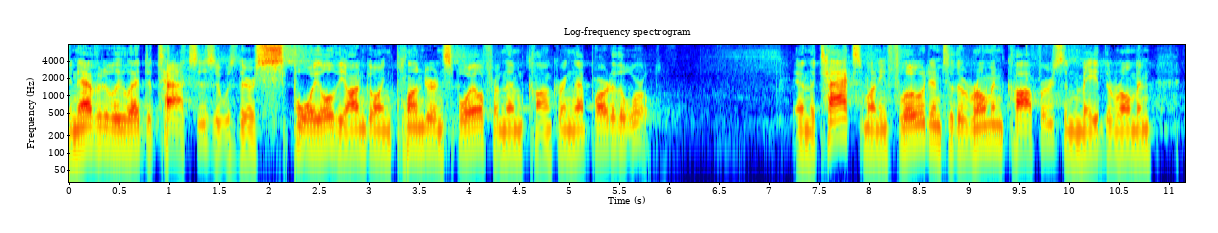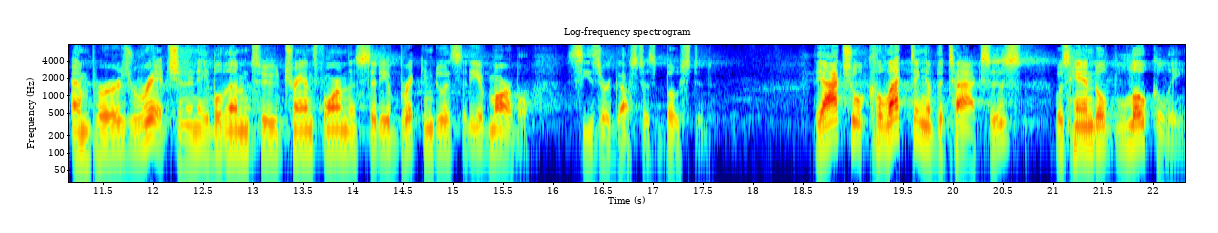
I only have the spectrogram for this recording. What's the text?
inevitably led to taxes. It was their spoil, the ongoing plunder and spoil from them conquering that part of the world. And the tax money flowed into the Roman coffers and made the Roman emperors rich and enabled them to transform the city of brick into a city of marble, Caesar Augustus boasted. The actual collecting of the taxes was handled locally.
